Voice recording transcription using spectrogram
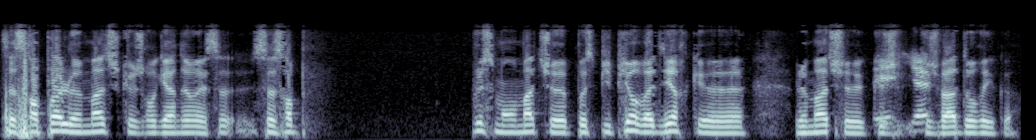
ça sera pas le match que je regarderai. Ça, ça sera plus mon match euh, post-pipi, on va dire, que le match euh, que, je, y a- que je vais adorer quoi.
